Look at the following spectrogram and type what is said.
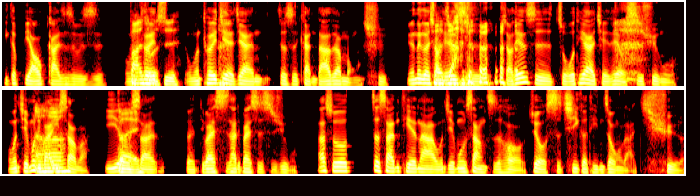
一个标杆，是不是？我们推我们推荐的竟然就是敢大家这样猛去，因为那个小天使 小天使昨天还前天有私讯我，我们节目礼拜一上嘛，一二三，对，礼拜四他礼拜四私讯我，他说这三天啊，我们节目上之后就有十七个听众来去了，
